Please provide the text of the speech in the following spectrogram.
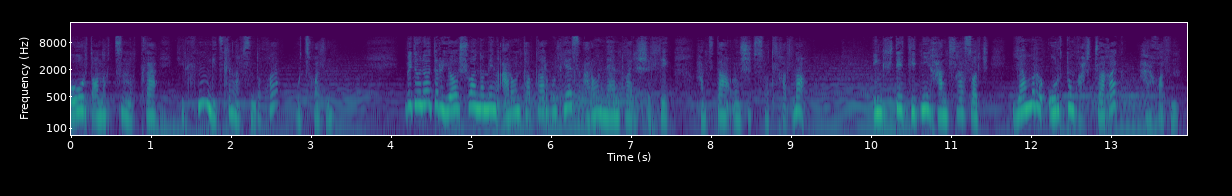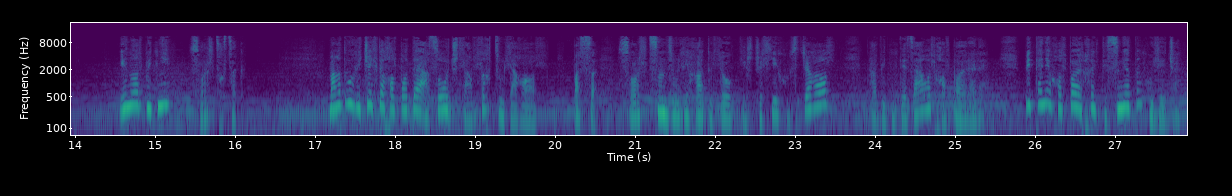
өөрт оногдсон нутгаа хэрхэн эзлэн авсан тухай үзэх болно. Бид өнөөдөр Йошуа номын 15 дугаар бүлгээс 18 дугаар ишлэлийг хамтдаа уншиж судлах болно. Ингэхдээ тэдний хандлагаас болж ямар үр дүн гарч байгааг харах болно. Энэ бол бидний суралцах цаг. Магадгүй хичээлтэй холбоотой асууж лавлах зүйл байгаа бол бас суралцсан зүйлийнхаа төлөө гэрчлэхийг хүсэж байгаа бол та бидэнтэй заавал холбоо ораарай. Бид таны холбоо орохыг тесэн ядан хүлээж байна.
